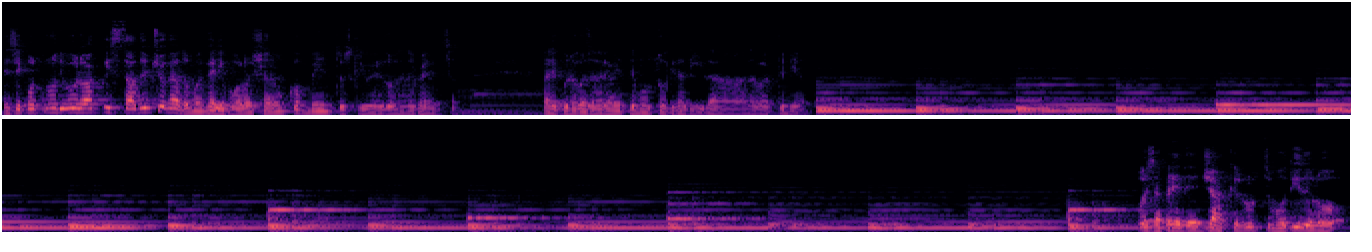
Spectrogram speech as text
E se qualcuno di voi lo ha acquistato e giocato, magari può lasciare un commento e scrivere cosa ne pensa. Farebbe una cosa veramente molto gradita da parte mia. Voi saprete già che l'ultimo titolo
